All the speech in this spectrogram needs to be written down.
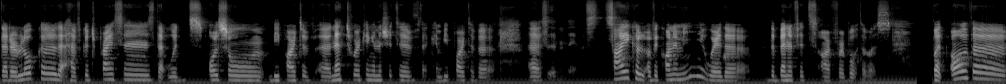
that are local, that have good prices, that would also be part of a networking initiative, that can be part of a, a cycle of economy where the the benefits are for both of us. But all the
